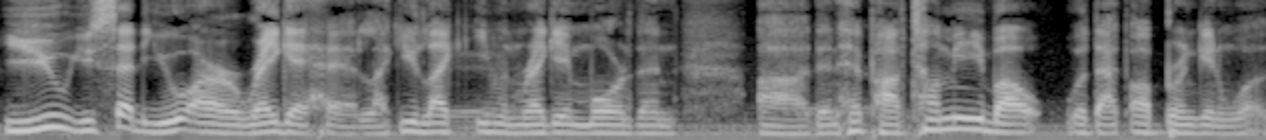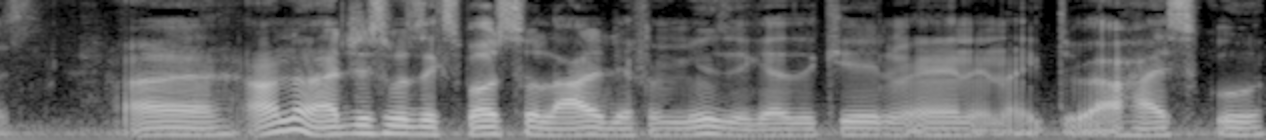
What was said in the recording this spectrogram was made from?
You you said you are a reggae head. Like you like even reggae more than uh, than hip hop. Tell me about what that upbringing was. Uh, I don't know. I just was exposed to a lot of different music as a kid, man, and like throughout high school,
